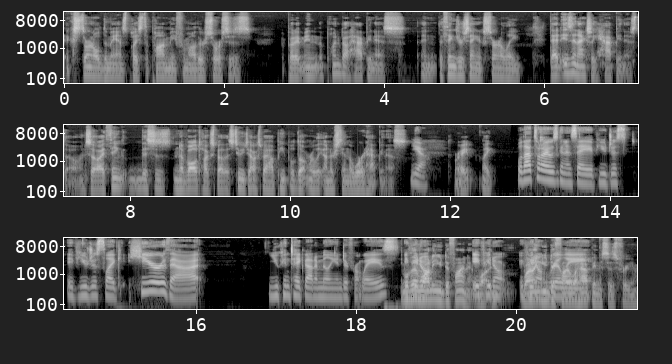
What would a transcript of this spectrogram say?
external demands placed upon me from other sources. But I mean, the point about happiness and the things you're saying externally, that isn't actually happiness, though. And so I think this is Naval talks about this too. He talks about how people don't really understand the word happiness, yeah. right? Like Well, that's what I was gonna say. If you just if you just like hear that, you can take that a million different ways. Well, if then you why don't, you define it? if why, you don't- if why you don't you don't define what happiness is for you?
